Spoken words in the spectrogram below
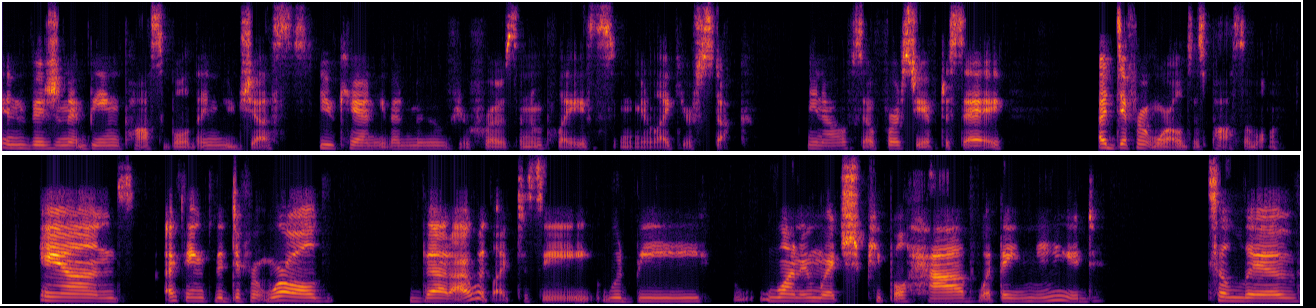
envision it being possible, then you just, you can't even move. You're frozen in place and you're like, you're stuck, you know? So first you have to say, a different world is possible. And I think the different world that I would like to see would be one in which people have what they need to live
